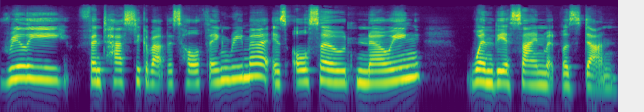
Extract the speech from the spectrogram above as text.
really fantastic about this whole thing, Reema, is also knowing when the assignment was done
